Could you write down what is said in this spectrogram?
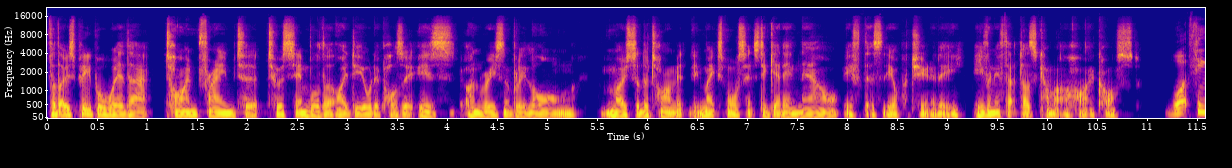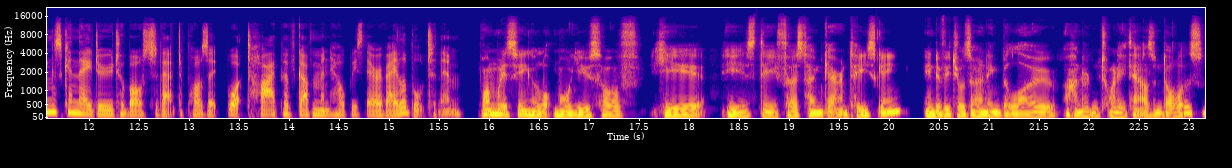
for those people where that time frame to, to assemble the ideal deposit is unreasonably long, most of the time it, it makes more sense to get in now if there's the opportunity, even if that does come at a higher cost. What things can they do to bolster that deposit? What type of government help is there available to them? One we're seeing a lot more use of here is the First Home Guarantee Scheme. Individuals earning below $120,000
